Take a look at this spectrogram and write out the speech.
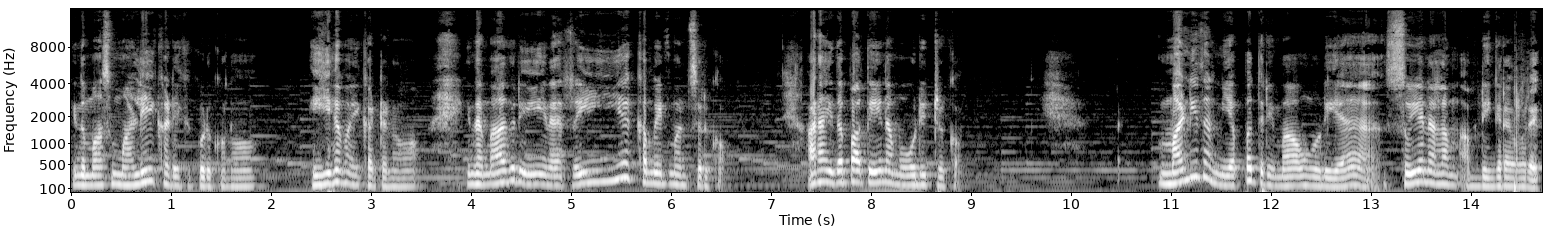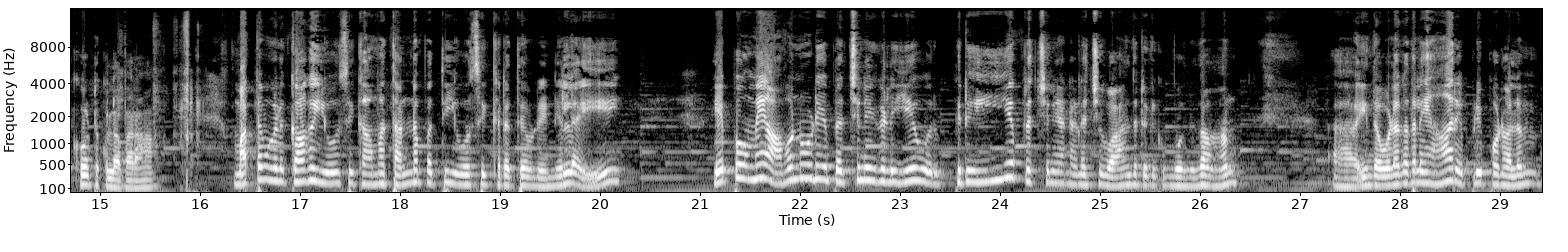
இந்த மாதம் மளிகை கடைக்கு கொடுக்கணும் இஎம்ஐ கட்டணும் இந்த மாதிரி நிறைய கமிட்மெண்ட்ஸ் இருக்கும். ஆனால் இதை பார்த்தே நம்ம ஓடிட்டுருக்கோம் மனிதன் எப்போ தெரியுமா அவங்களுடைய சுயநலம் அப்படிங்கிற ஒரு கோட்டுக்குள்ளே வரான்? மற்றவங்களுக்காக யோசிக்காம தன்னை பற்றி யோசிக்கிறதுடைய நிலை எப்பவுமே அவனுடைய பிரச்சனைகளையே ஒரு பெரிய பிரச்சனையா நினைச்சு வாழ்ந்துட்டு இருக்கும்போது தான் இந்த உலகத்துல யார் எப்படி போனாலும்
